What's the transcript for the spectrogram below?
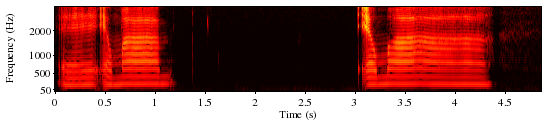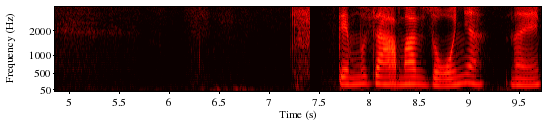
É, é uma é uma. Temos a Amazônia, né?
